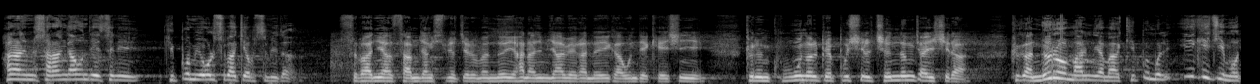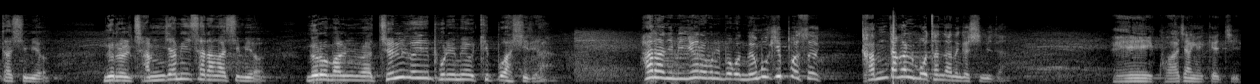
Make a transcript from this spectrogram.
하나님 사랑 가운데 있으니 기쁨이 올 수밖에 없습니다. 스바니아 3장 11절에 보면 너희 하나님 야외가 너희 가운데 계시니 그는 구원을 베푸실 전능자이시라. 그가 너로 말미암아 기쁨을 이기지 못하시며 너를 잠잠히 사랑하시며 너로 말미암아 즐거이 부르며 기뻐하시리라 하나님이 여러분을 보고 너무 기뻐서 감당을 못한다는 것입니다. 에이 과장했겠지.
